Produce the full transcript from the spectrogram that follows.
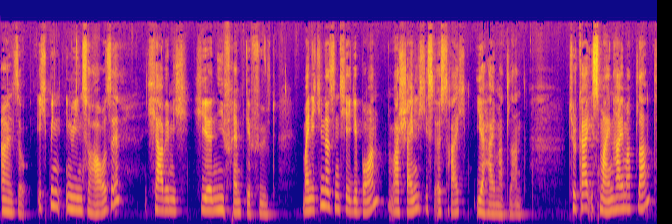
Also, ich bin in Wien zu Hause. Ich habe mich hier nie fremd gefühlt. Meine Kinder sind hier geboren. Wahrscheinlich ist Österreich ihr Heimatland. Türkei ist mein Heimatland,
